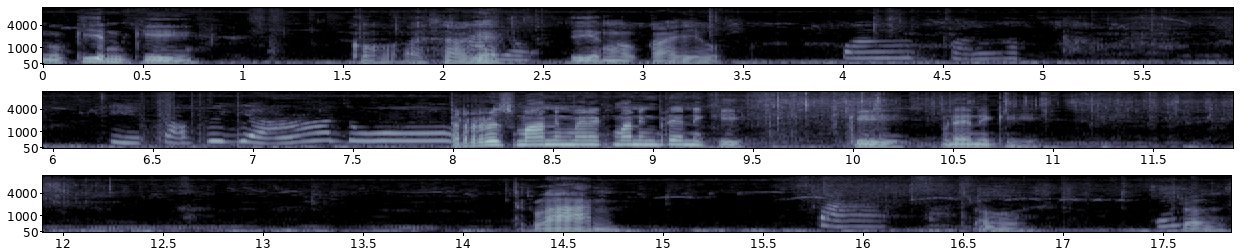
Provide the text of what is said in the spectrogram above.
Ngukian ki. Kok asage? Ayo. Iya ngok kayu. Ih, tapi ya aduh. Terus maning menek maning mrene iki. Ki, mrene iki. Ceklan. Terus. Terus.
